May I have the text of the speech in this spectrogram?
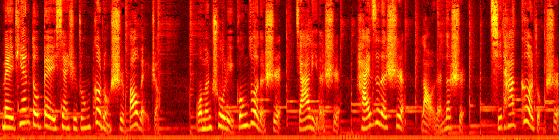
每天都被现实中各种事包围着。我们处理工作的事、家里的事、孩子的事、老人的事，其他各种事，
